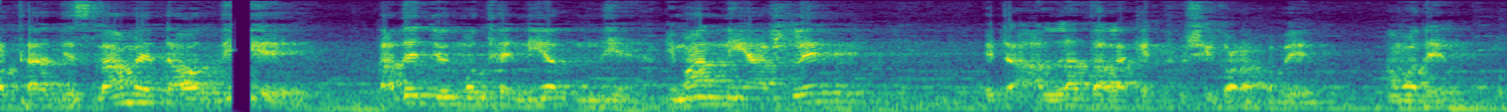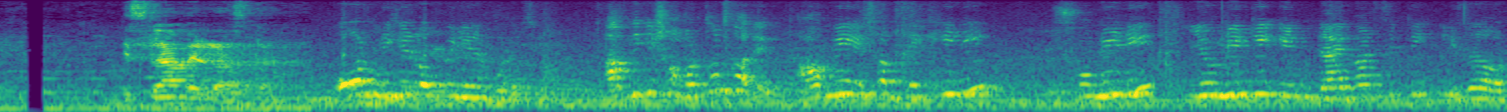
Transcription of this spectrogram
অর্থাৎ ইসলামের দাওয়াত দিয়ে তাদের মধ্যে নিয়ত নিয়ে ইমান নিয়ে আসলে এটা আল্লাহ তালাকে খুশি করা হবে আমাদের ইসলামের রাস্তা। ওর নিজের ওপিনিয়ন বলেছে। আপনি কি সমর্থন করেন? আমি এসব দেখিনি শুনিনি। Unity in diversity is our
